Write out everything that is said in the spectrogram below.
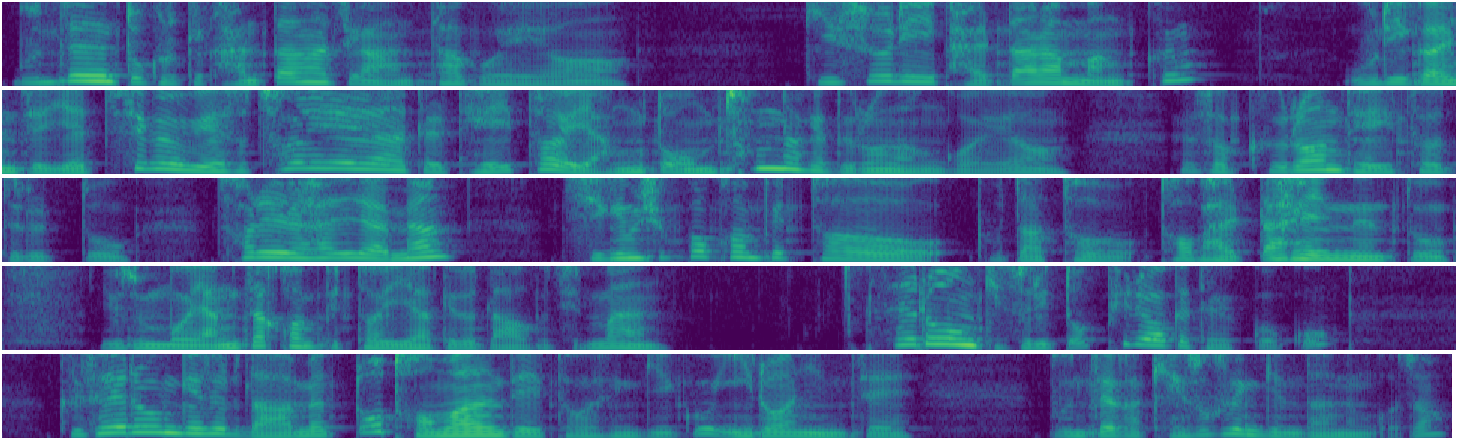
문제는 또 그렇게 간단하지가 않다고 해요. 기술이 발달한 만큼 우리가 이제 예측을 위해서 처리해야 될 데이터의 양도 엄청나게 늘어난 거예요. 그래서 그런 데이터들을 또 처리를 하려면 지금 슈퍼컴퓨터보다 더, 더 발달해 있는 또 요즘 뭐 양자 컴퓨터 이야기도 나오지만 새로운 기술이 또 필요하게 될 거고 그 새로운 기술이 나오면 또 더 많은 데이터가 생기고 이런 이제 문제가 계속 생긴다는 거죠.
